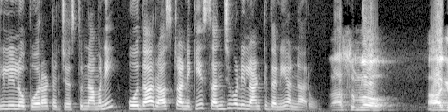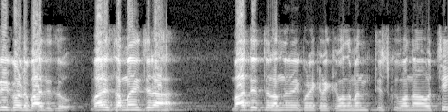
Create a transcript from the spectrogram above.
ఢిల్లీలో పోరాటం చేస్తున్నామని హోదా రాష్ట్రానికి సంజీవని లాంటిదని అన్నారు. రాష్ట్రంలో అగ్రిగోల్డ్ బాధితులు వారికి సంబంధించిన బాధితులందరినీ కూడా ఇక్కడికి కొంతమంది తీసుకుని వచ్చి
